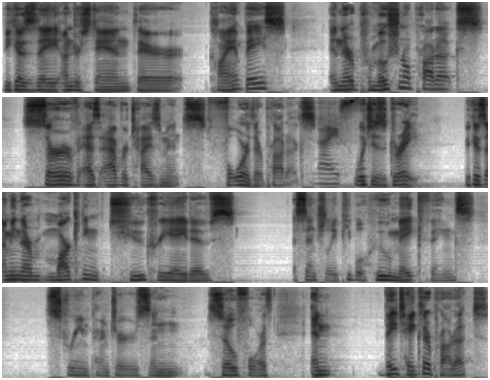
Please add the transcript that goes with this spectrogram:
because they understand their client base and their promotional products serve as advertisements for their products. Nice. Which is great because I mean they're marketing to creatives, essentially people who make things, screen printers and so forth. And they take their product,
